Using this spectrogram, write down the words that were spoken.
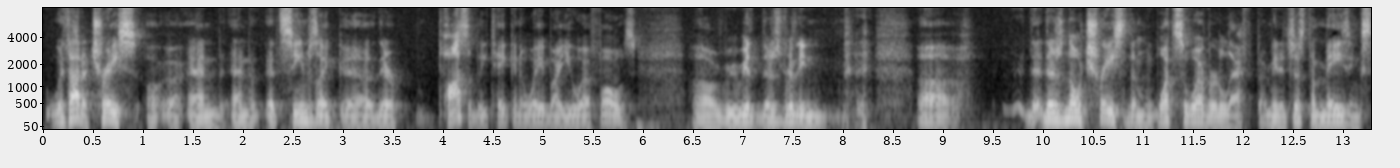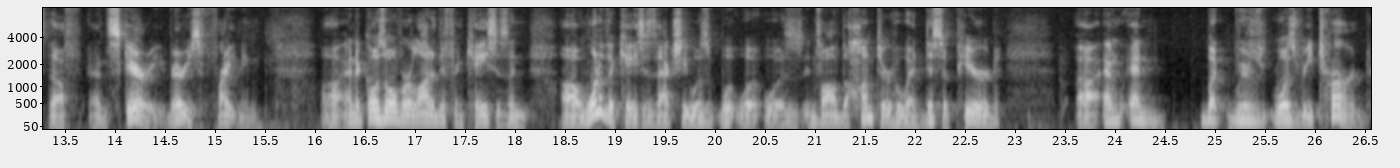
without a trace, uh, and and it seems like uh, they're possibly taken away by UFOs. Uh, re- there's really there's no trace of them whatsoever left. I mean, it's just amazing stuff and scary, very frightening. Uh, and it goes over a lot of different cases. And uh, one of the cases actually was was involved a hunter who had disappeared, uh, and and but was, was returned.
